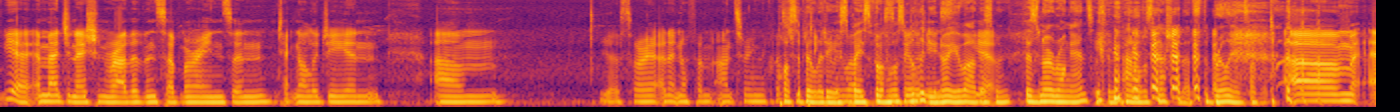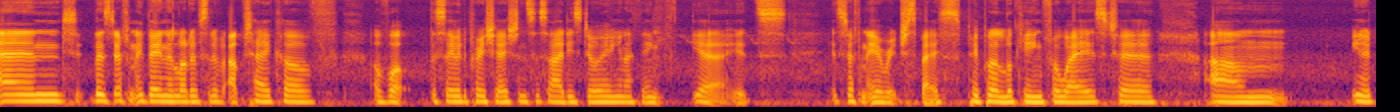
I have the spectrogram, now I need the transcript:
yeah imagination rather than submarines and technology and um, yeah, sorry, I don't know if I'm answering the question. Possibility, well. space for possibility. No, you are. Yeah. There's, no, there's no wrong answers in a panel discussion. That's the brilliance of it. um, and there's definitely been a lot of sort of uptake of of what the Seaweed Appreciation Society is doing, and I think yeah, it's it's definitely a rich space. People are looking for ways to, um, you know,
